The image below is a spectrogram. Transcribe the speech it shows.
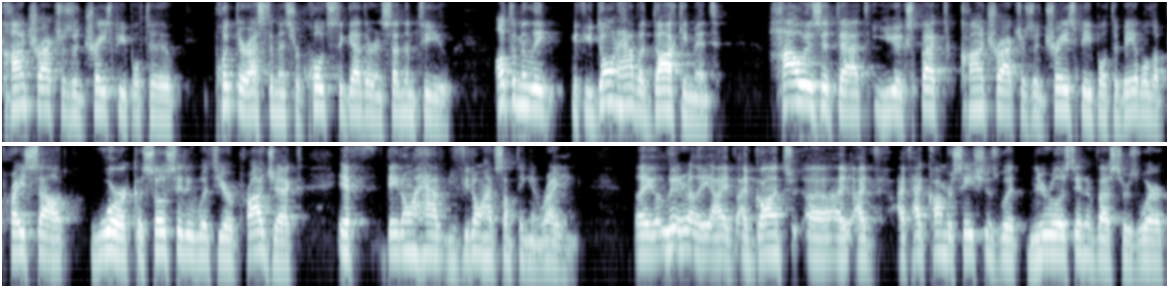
contractors and tradespeople to put their estimates or quotes together and send them to you. Ultimately, if you don't have a document, how is it that you expect contractors and tradespeople to be able to price out work associated with your project if they don't have if you don't have something in writing? Like literally I've, I've gone through, uh, I, have I've had conversations with new real estate investors where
